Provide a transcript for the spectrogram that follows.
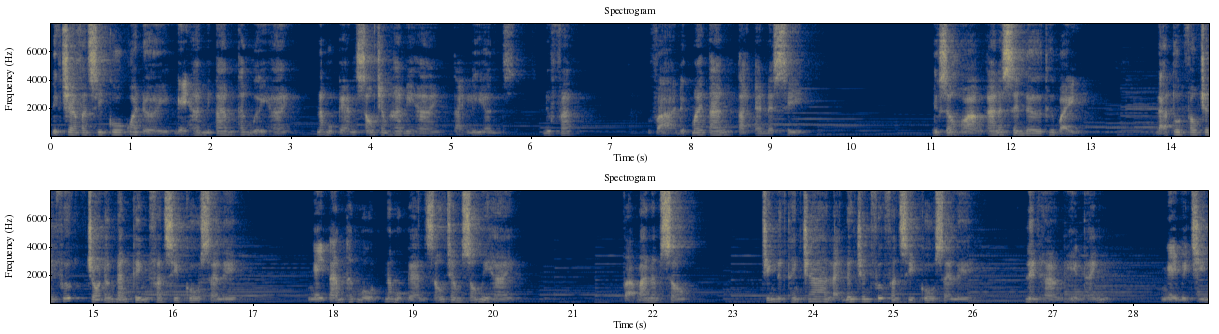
Đức cha Francisco qua đời ngày 28 tháng 12 năm 1622 tại Lyon, nước Pháp và được mai táng tại Annecy. Đức Giáo hoàng Alexander thứ bảy đã tôn phong chân phước cho đấng đáng kính Francisco Sale ngày 8 tháng 1 năm 1662. Và ba năm sau, chính Đức Thánh Cha lại nâng chân phước Francisco Sale lên hàng hiển thánh ngày 19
